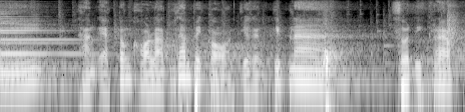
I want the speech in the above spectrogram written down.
นี้ทางแอดต้องขอลาทุกท่านไปก่อนเจอกันคลิปหน้า สวัสดีครับ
